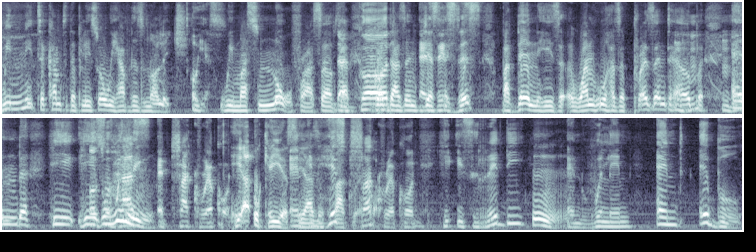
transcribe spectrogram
we need to come to the place where we have this knowledge. Oh, yes. We must know for ourselves that, That God, God doesn't just exists. Exist, but then He's one who has a present help, and uh, He He is Mm-hmm. Also willing. has a track record. He- okay, yes, and he has in a his track record. record. he is ready Hmm. and willing and able.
